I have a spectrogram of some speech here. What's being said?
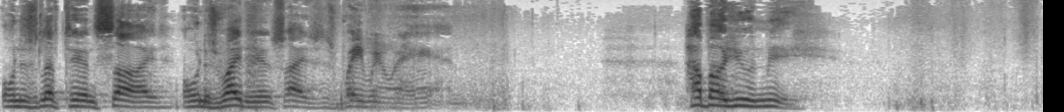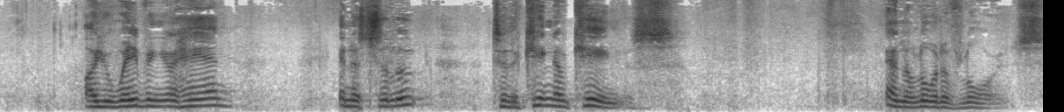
on his left hand side, on his right hand side, is waving her hand. How about you and me? Are you waving your hand in a salute to the King of Kings and the Lord of Lords,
